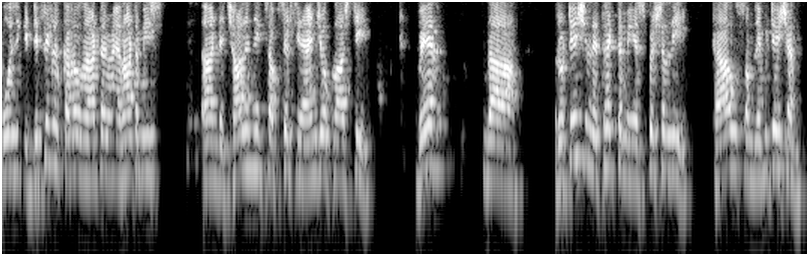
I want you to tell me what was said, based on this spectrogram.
posing a difficult curve anatomies and challenging subsets in angioplasty, where the rotational atherectomy especially have some limitation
